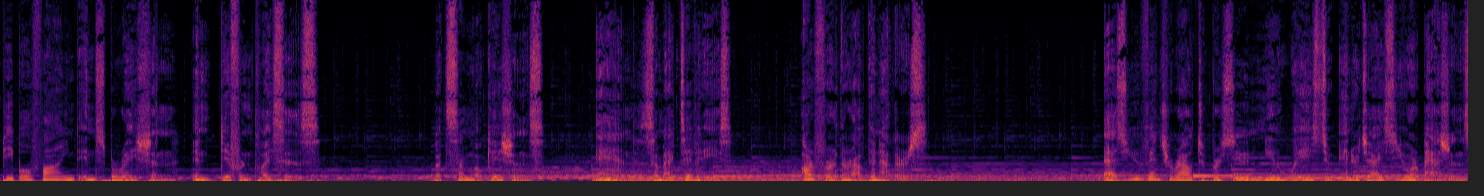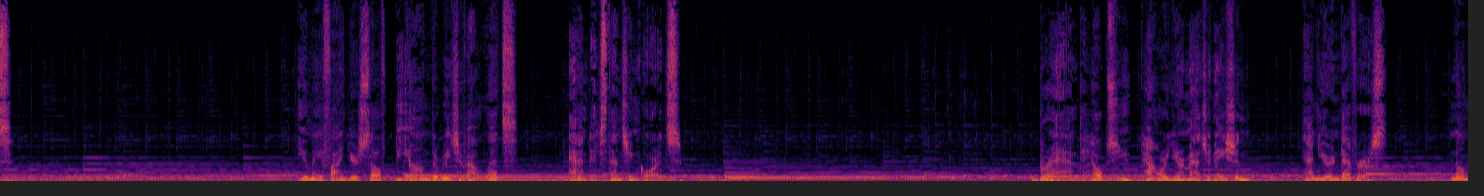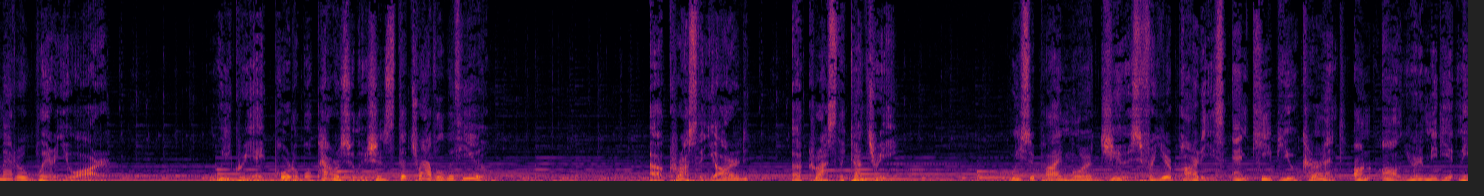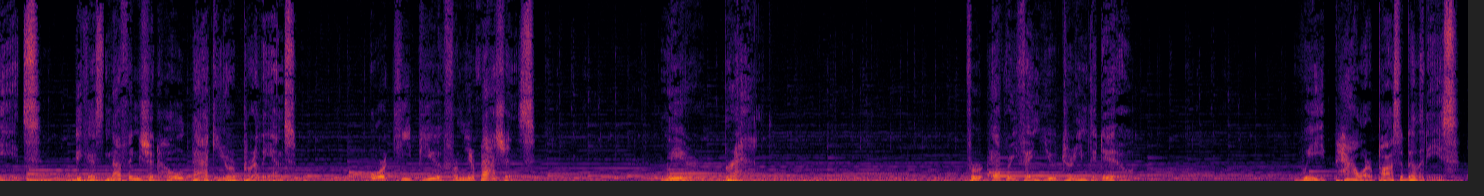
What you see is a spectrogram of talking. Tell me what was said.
people find inspiration in different places. But some locations and some activities are further out than others. As you venture out to pursue new ways to energize your passions, you may find yourself beyond the reach of outlets and extension cords. Brand helps you power your imagination and your endeavors, no matter where you are. We create portable power solutions that travel with you. Across the yard, across the country. We supply more juice for your parties and keep you current on all your immediate needs. Because nothing should hold back your brilliance or keep you from your passions. We're Brand. For everything you dream to do, we power possibilities.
